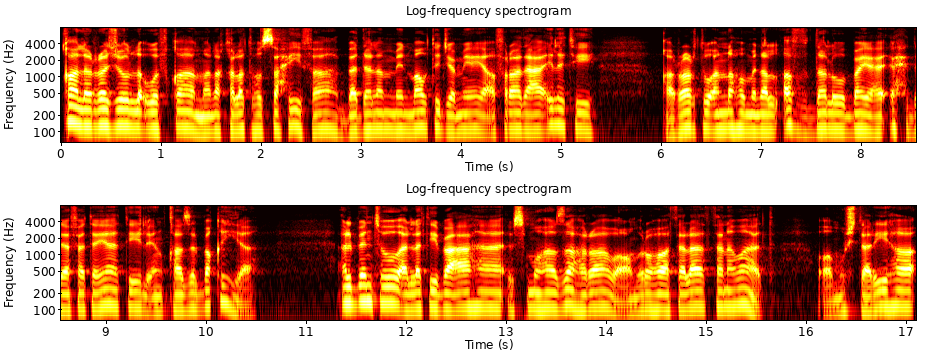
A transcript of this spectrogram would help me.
قال الرجل وفق ما نقلته الصحيفة بدلا من موت جميع أفراد عائلتي قررت أنه من الأفضل بيع إحدى فتياتي لإنقاذ البقية. البنت التي باعها اسمها زهرة وعمرها ثلاث سنوات ومشتريها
